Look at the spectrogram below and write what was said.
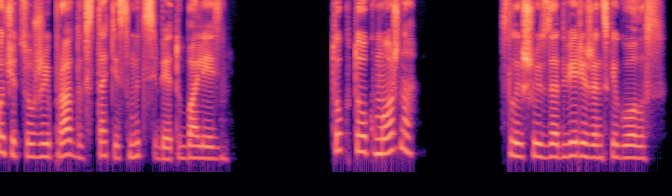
Хочется уже и правда встать и смыть себе эту болезнь. «Тук-тук, можно?» Слышу из-за двери женский голос.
